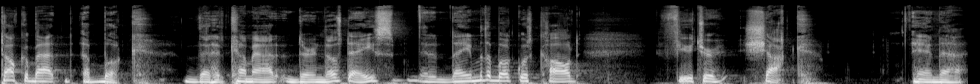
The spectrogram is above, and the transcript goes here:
talk about a book that had come out during those days. The name of the book was called Future Shock. And uh,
